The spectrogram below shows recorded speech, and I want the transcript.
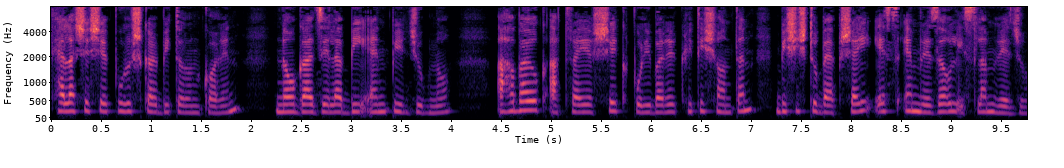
খেলা শেষে পুরস্কার বিতরণ করেন নওগাঁ জেলা বিএনপির যুগ্ম আহ্বায়ক আত্রাইয়ের শেখ পরিবারের কৃতি সন্তান, বিশিষ্ট ব্যবসায়ী এস এম রেজাউল ইসলাম রেজু।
